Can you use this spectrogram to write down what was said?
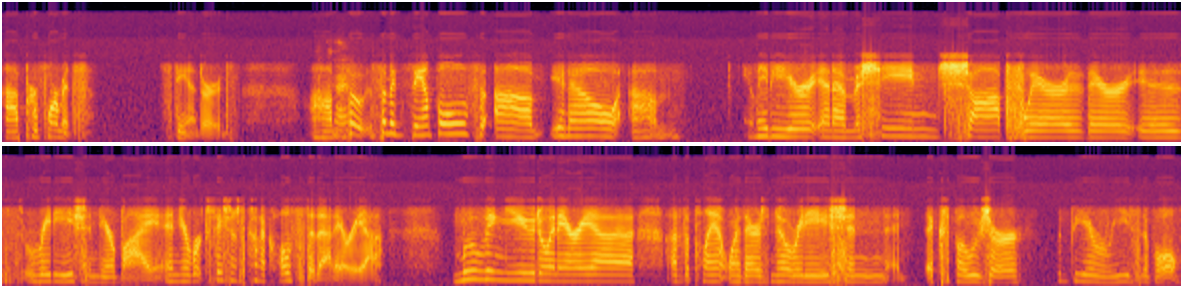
uh, performance standards. Um, okay. So, some examples, um, you know, um, maybe you're in a machine shop where there is radiation nearby and your workstation is kind of close to that area moving you to an area of the plant where there's no radiation exposure would be a reasonable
